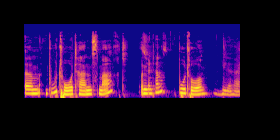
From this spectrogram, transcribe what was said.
ähm, Buto-Tanz macht. Was für ein Tanz? Buto. Nie gehört.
